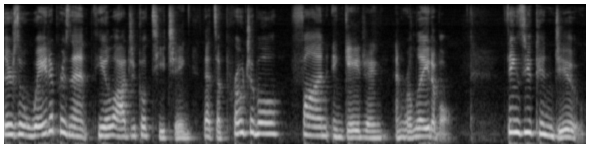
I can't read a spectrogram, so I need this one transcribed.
There's a way to present theological teaching that's approachable, fun, engaging, and relatable. Things you can do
